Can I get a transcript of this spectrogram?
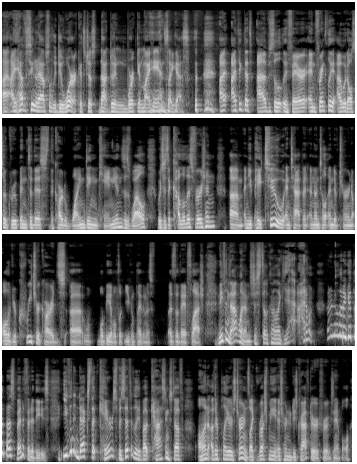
I have seen it absolutely do work. It's just not doing work in my hands, I guess. I, I think that's absolutely fair. And frankly, I would also group into this the card Winding Canyons as well, which is a colorless version. Um, and you pay two and tap it, and until end of turn, all of your creature cards uh, will be able to. You can play them as as though they had flash. And even that one, I'm just still kind of like, yeah, I don't, I don't know that I get the best benefit of these. Even in decks that care specifically about casting stuff on other players' turns, like Rashmi Eternities Crafter, for example.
